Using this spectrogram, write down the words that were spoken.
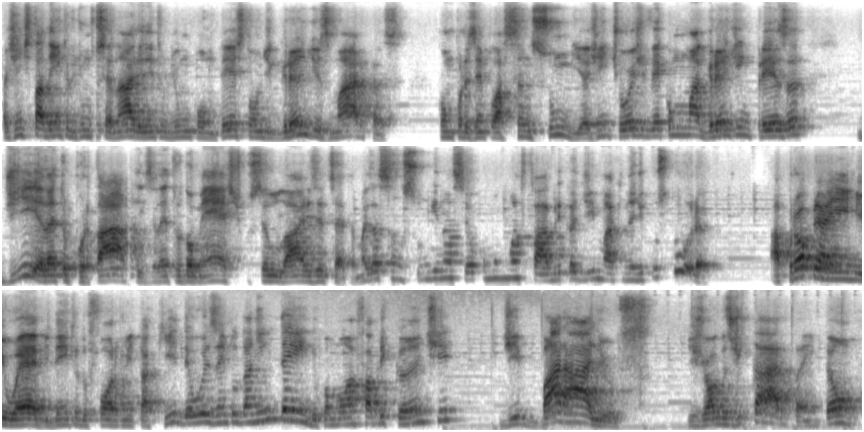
a gente está dentro de um cenário, dentro de um contexto onde grandes marcas, como por exemplo a Samsung, a gente hoje vê como uma grande empresa de eletroportáteis, eletrodomésticos, celulares, etc. Mas a Samsung nasceu como uma fábrica de máquina de costura. A própria AM Web, dentro do Fórum Itaqui, deu o exemplo da Nintendo como uma fabricante de baralhos, de jogos de carta. Então,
